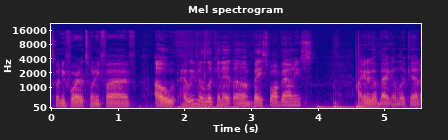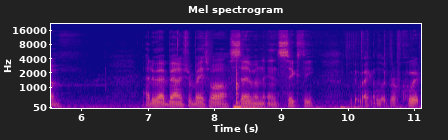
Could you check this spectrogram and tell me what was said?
24 out of 25. Oh, have we been looking at um, baseball bounties? I gotta go back and look at them. I do have bounties for baseball, seven and 60. Go back and look real quick.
